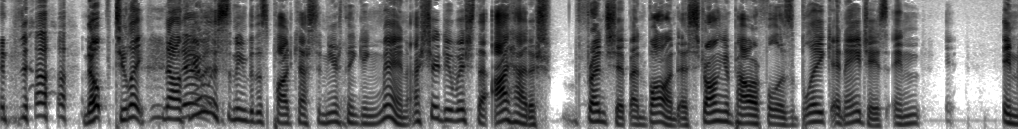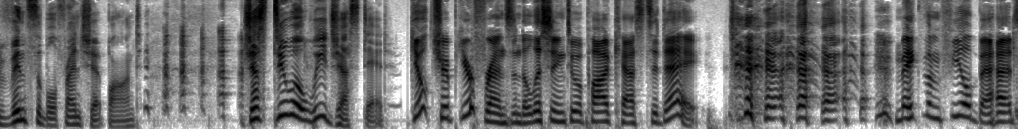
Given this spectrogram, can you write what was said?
if- no. Nope, too late. Now, if Damn you're it. listening to this podcast and you're thinking, man, I sure do wish that I had a sh- friendship and bond as strong and powerful as Blake and AJ's in- invincible friendship bond, just do what we just did. Guilt trip your friends into listening to a podcast today. make them feel bad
